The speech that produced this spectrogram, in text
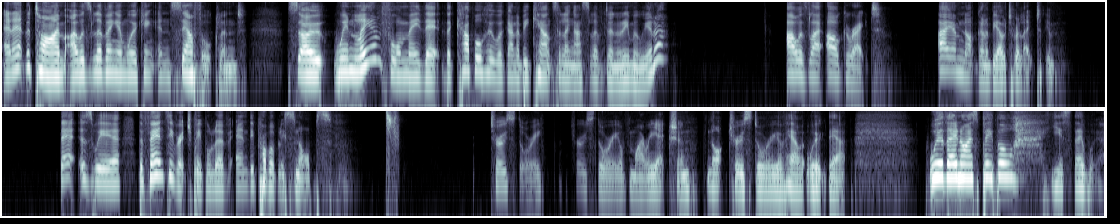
and at the time I was living and working in South Auckland. So when Lee informed me that the couple who were going to be counselling us lived in Remuera, I was like, oh, great. I am not going to be able to relate to them. That is where the fancy rich people live, and they're probably snobs. True story. True story of my reaction, not true story of how it worked out. Were they nice people? Yes, they were.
